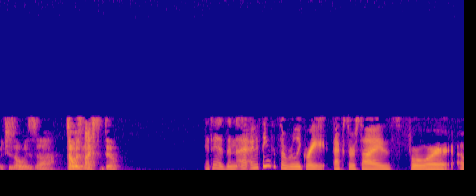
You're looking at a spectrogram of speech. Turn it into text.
which is always uh, it's always nice to do. It is, and I, I think it's a really great exercise for uh,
